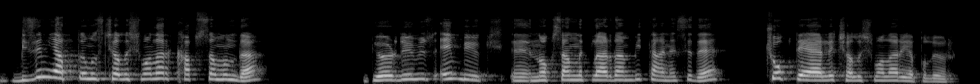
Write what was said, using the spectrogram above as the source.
Bizim yaptığımız çalışmalar kapsamında gördüğümüz en büyük e, noksanlıklardan bir tanesi de çok değerli çalışmalar yapılıyor.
